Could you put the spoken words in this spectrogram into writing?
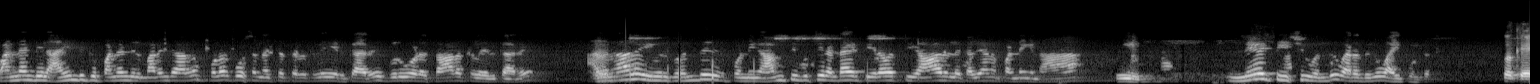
பன்னெண்டில் ஐந்துக்கு பன்னெண்டில் மறைந்தாலும் புனர்பூச நட்சத்திரத்திலே இருக்காரு. குருவோட சாரத்துல இருக்காரு. அதனால இவருக்கு வந்து இப்போ நீங்க அமுத்தி பிடிச்சி ரெண்டாயிரத்தி இருபத்தி ஆறுல கல்யாணம் பண்ணீங்கன்னா லேட் இஷ்யூ வந்து வர்றதுக்கு வாய்ப்பு உண்டு ஓகே.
